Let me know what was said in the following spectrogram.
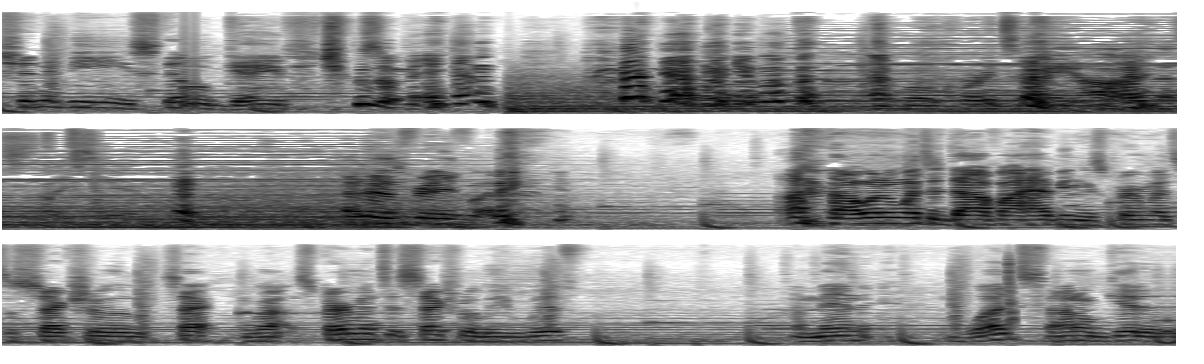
Shouldn't it be still gay if you choose a man? I mean, what the? Well, according to AI, that's nice. That is pretty funny. I, wouldn't want to die by having experimental sexual, sex, well, experimented sexually with a man. What? I don't get it.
